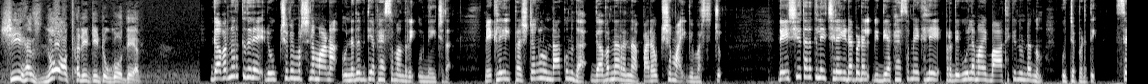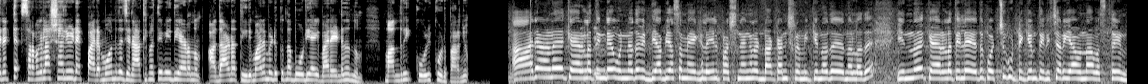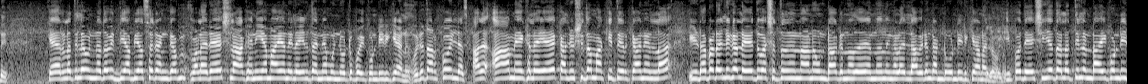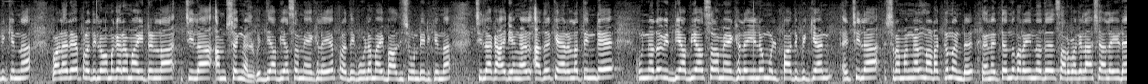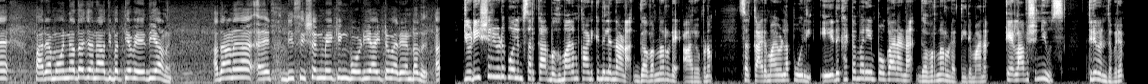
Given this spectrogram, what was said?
She has no authority to go there. ഗവർണർക്കെതിരെ രൂക്ഷ വിമർശനമാണ് ഉന്നത വിദ്യാഭ്യാസ മന്ത്രി ഉന്നയിച്ചത് മേഖലയിൽ പ്രശ്നങ്ങൾ ഉണ്ടാക്കുന്നത് ഗവർണർ എന്ന് പരോക്ഷമായി വിമർശിച്ചു. ദേശീയ തലത്തിലെ ചില ഇടപെടൽ വിദ്യാഭ്യാസ മേഖലയെ പ്രതികൂലമായി ബാധിക്കുന്നുണ്ടെന്നും കുറ്റപ്പെടുത്തി. സെനറ്റ് സർവകലാശാലയുടെ പരമോന്നത ജനാധിപത്യ വേദിയാണെന്നും അതാണ് തീരുമാനമെടുക്കുന്ന ബോഡിയായി വരേണ്ടതെന്നും മന്ത്രി കോഴിക്കോട് പറഞ്ഞു. ആരാണ് കേരളത്തിന്റെ ഉന്നത വിദ്യാഭ്യാസ മേഖലയിൽ പ്രശ്നങ്ങൾ ഉണ്ടാക്കാൻ ശ്രമിക്കുന്നത് എന്നുള്ളത് ഇന്ന് കേരളത്തിലെ ഏത് കൊച്ചുകുട്ടിക്കും തിരിച്ചറിയാവുന്ന അവസ്ഥയുണ്ട്. കേരളത്തിലെ ഉന്നത വിദ്യാഭ്യാസ രംഗം വളരെ ശ്ലാഘനീയമായ നിലയിൽ തന്നെ മുന്നോട്ട് പോയിക്കൊണ്ടിരിക്കുകയാണ്. ഒരു തർക്കവുമില്ല അത് ആ മേഖലയെ കലുഷിതമാക്കി തീർക്കാനുള്ള ഇടപെടലുകൾ ഏതു വശത്തു നിന്നാണ് ഉണ്ടാകുന്നത് എന്ന് നിങ്ങൾ എല്ലാവരും കണ്ടുകൊണ്ടിരിക്കുകയാണല്ലോ. ഇപ്പോൾ ദേശീയ തലത്തിൽ ഉണ്ടായിക്കൊണ്ടിരിക്കുന്ന വളരെ പ്രതിലോമകരമായിട്ടുള്ള ചില അംശങ്ങൾ വിദ്യാഭ്യാസ മേഖലയെ പ്രതികൂലമായി ബാധിച്ചുകൊണ്ടിരിക്കുന്ന ചില കാര്യങ്ങൾ അത് കേരളത്തിന്റെ ഉന്നത വിദ്യാഭ്യാസ മേഖലയിലും ഉൽപ്പാദിപ്പിക്കാൻ ചില ചില ശ്രമങ്ങൾ നടക്കുന്നുണ്ട്. സെനറ്റ് എന്ന് പറയുന്നത് സർവകലാശാലയുടെ പരമോന്നത ജനാധിപത്യ വേദിയാണ്. അതാണ് ഡിസിഷൻ മേക്കിംഗ് ബോഡിയായിട്ട് വരേണ്ടത്. ജുഡീഷ്യറിയോട് പോലും സർക്കാർ ബഹുമാനം കാണിക്കുന്നില്ലെന്നാണ് ഗവർണറുടെ ആരോപണം. സർക്കാരുമായുള്ള പോരിൽ ഏത് ഘട്ടം വരെയും പോകാനാണ് ഗവർണറുടെ തീരുമാനം. Kerala vision news Thiruvananthapuram.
